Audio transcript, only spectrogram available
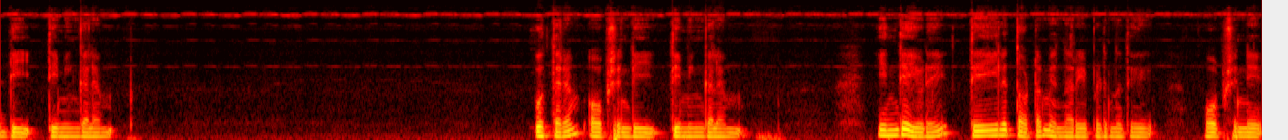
ഡി തിമിംഗലം. ഉത്തരം ഓപ്ഷൻ ഡി തിമിംഗലം. ഇന്ത്യയുടെ തേയിലത്തോട്ടം എന്നറിയപ്പെടുന്നത് option A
